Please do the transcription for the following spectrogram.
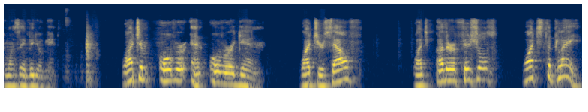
I want to say video games. Watch them over and over again. Watch yourself, watch other officials, watch the play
